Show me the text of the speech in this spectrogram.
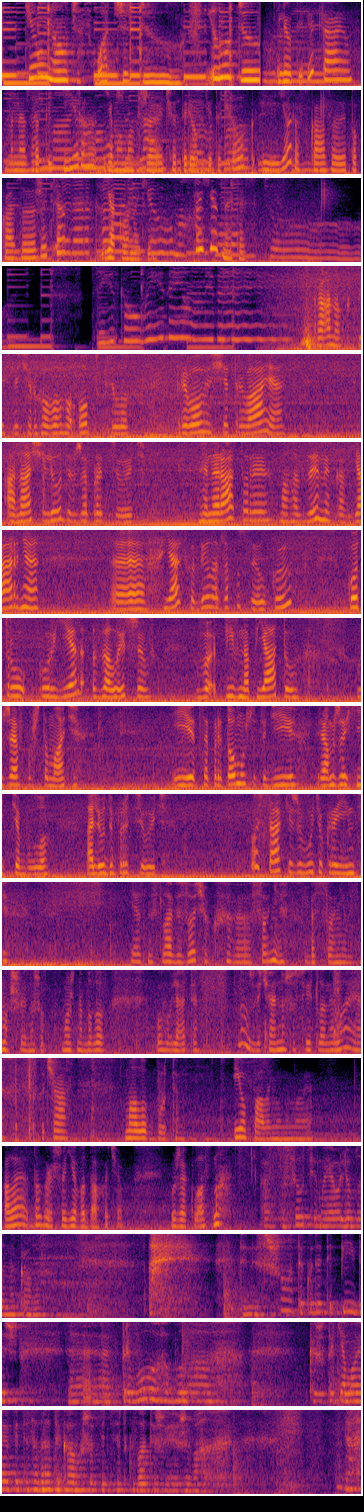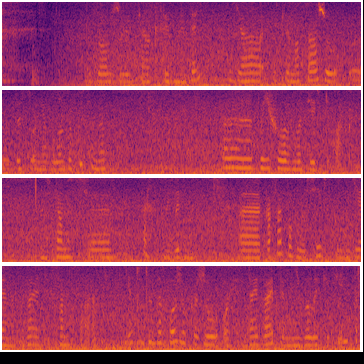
You know just what you do. You do. Любі, вітаю! Мене звати Іра, я мама вже чотирьох діточок, і я розказую і показую життя, як воно є. Приєднуйтесь. Ранок після чергового обстрілу тривога ще триває, а наші люди вже працюють. Генератори, магазини, кав'ярня. Е, я сходила за посилкою, котру кур'єр залишив в пів на п'яту вже в поштоматі. І це при тому, що тоді прям жахіття було, а люди працюють. Ось так і живуть українці. Я знесла візочок е, Соні без Соні в машину, щоб можна було погуляти. Ну, звичайно, що світла немає, хоча мало б бути. І опалення немає. Але добре, що є вода хоча б. Уже класно. А в посилці моя улюблена кава. Денис, що ти, куди ти підеш? Е, тривога була. Кажу, так я маю піти забрати каву, щоб відсвяткувати, що я жива. Да. Продовжується активний день. Я після масажу, е, де Соня була записана, поїхала в Голосіївський парк. Там е, не видно. е, Кафе по Голосіївському є, називається Самсара. Я туди заходжу, кажу, ой, дай давайте мені великий фільтр.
